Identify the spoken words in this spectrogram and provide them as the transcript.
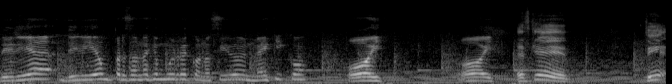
Diría, diría un personaje muy reconocido en México. Hoy. Hoy. Es que fí-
